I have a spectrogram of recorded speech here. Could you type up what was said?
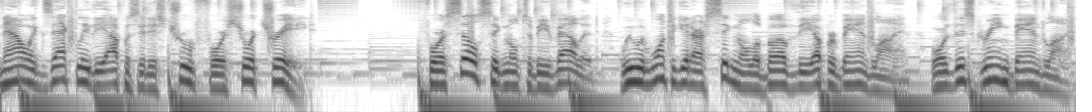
Now exactly the opposite is true for a short trade. For a sell signal to be valid, we would want to get our signal above the upper band line, or this green band line,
